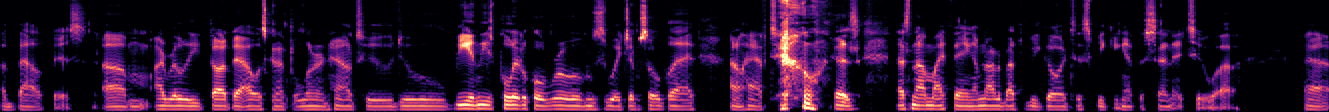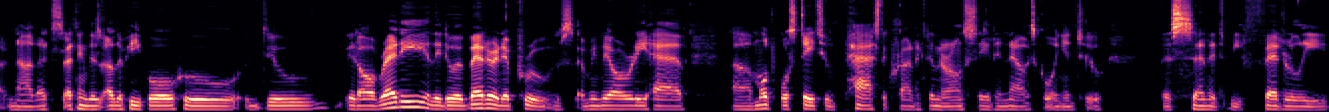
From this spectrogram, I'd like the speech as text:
about this. Um, I really thought that I was gonna have to learn how to do be in these political rooms, which I'm so glad I don't have to because that's not my thing. I'm not about to be going to speaking at the Senate to. Uh, uh, nah, that's. I think there's other people who do it already, and they do it better, and it proves. I mean, they already have uh, multiple states who've passed the Crown Act in their own state, and now it's going into the Senate to be federally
